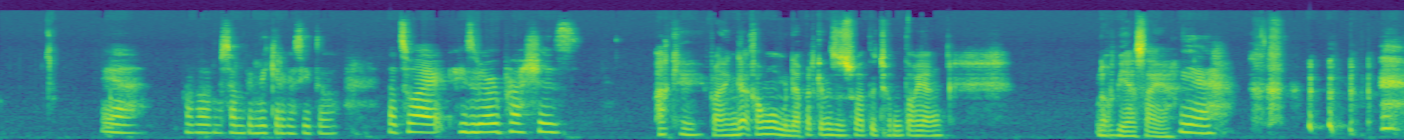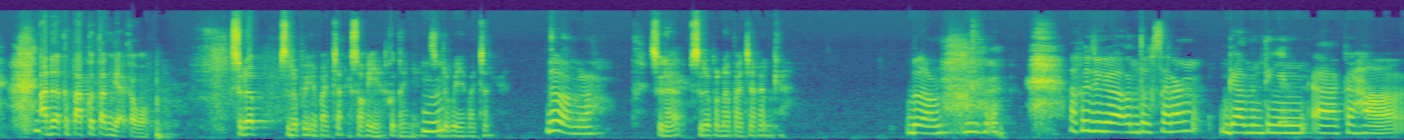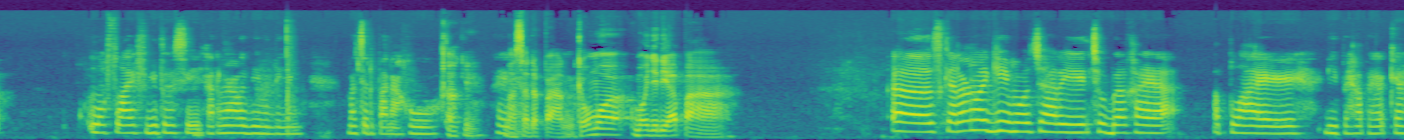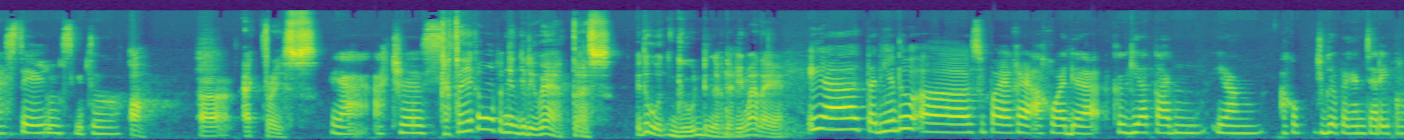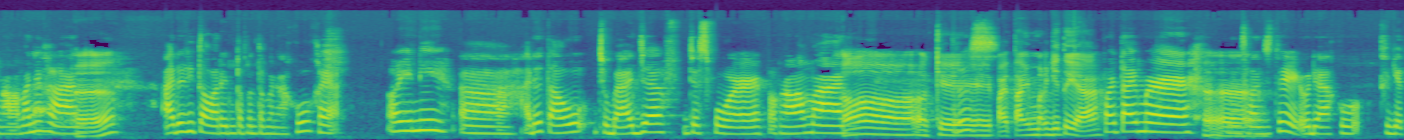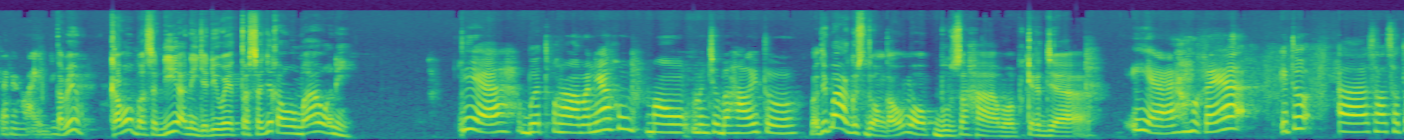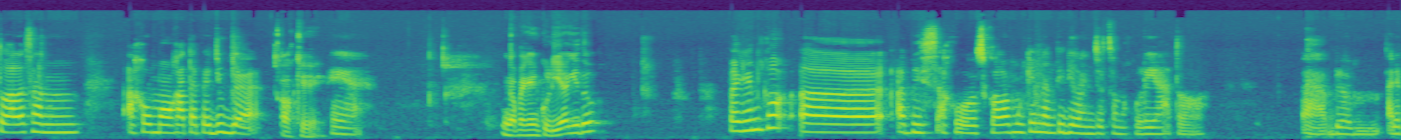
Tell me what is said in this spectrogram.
Ya, papa sampai mikir ke situ. That's why he's very precious. Oke, paling nggak kamu mendapatkan sesuatu contoh yang luar biasa ya. Iya. Ada ketakutan nggak kamu? Sudah sudah punya pacar? Sorry ya, aku tanya. Sudah punya pacar? Belum loh. Sudah sudah pernah pacaran kah? Belum. aku juga untuk sekarang nggak mentingin uh, ke hal love life gitu sih. Karena lebih mentingin masa depan aku. Oke, Iya. masa depan. Kamu mau mau jadi apa? Eh, sekarang lagi mau cari coba kayak apply di PH-PH castings gitu. Oh, eh, actress. Ya, actress. Katanya kamu pengen jadi waitress. Itu gue, gue dengar dari mana ya? Iya, tadinya tuh eh, supaya kayak aku ada kegiatan yang aku juga pengen cari pengalamannya kan. Eh? Ada ditawarin teman-teman aku kayak, oh ini eh, ada tahu coba aja just for pengalaman. Oh, oke. Terus- Part timer gitu ya. Part timer. Dan Heeh. selanjutnya ya udah aku kegiatan yang lain. juga. Tapi kamu bersedia nih jadi waitress aja kamu mau nih. Iya, buat pengalamannya aku mau mencoba hal itu. Berarti bagus dong, kamu mau berusaha, mau bekerja. Iya, makanya itu uh, salah satu alasan aku mau KTP juga. Oke. Iya. Nggak pengen kuliah gitu? Pengen kok uh, abis aku sekolah mungkin nanti dilanjut sama kuliah atau uh, belum ada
